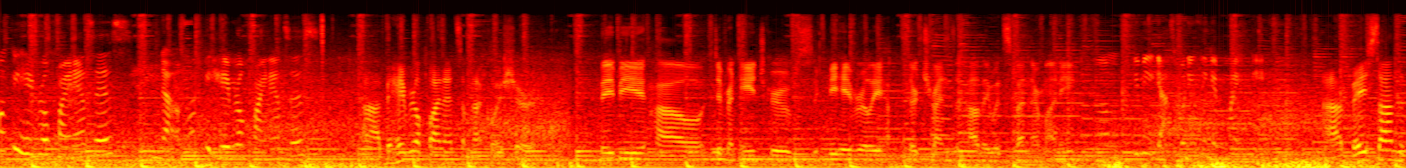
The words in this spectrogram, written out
behavioral finance is? No. Behavioral finances? Uh, behavioral finance, I'm not quite sure. Maybe how different age groups, behaviorally, their trends and how they would spend their money. Um, give me a guess. What do you think it might be? Uh, based on the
